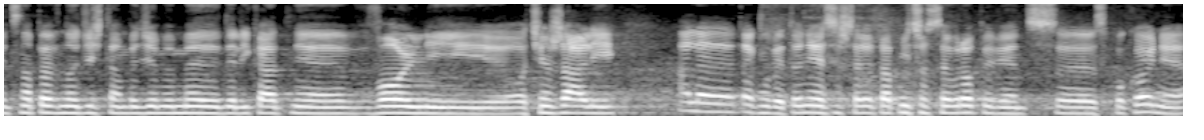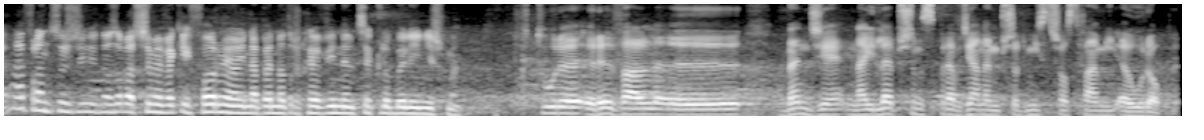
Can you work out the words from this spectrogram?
więc na pewno gdzieś tam będziemy my delikatnie wolni, ociężali, ale tak jak mówię, to nie jest jeszcze etap Mistrzostw Europy, więc e, spokojnie. A Francuzi, no zobaczymy w jakiej formie, oni na pewno trochę w innym cyklu byli niż my. Który rywal y, będzie najlepszym sprawdzianem przed Mistrzostwami Europy?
